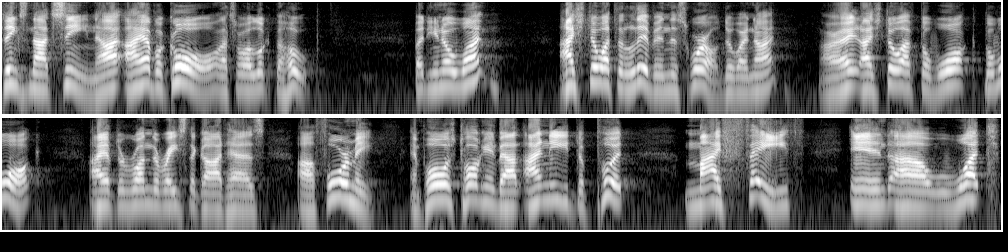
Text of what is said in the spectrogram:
Things not seen. Now, I, I have a goal. That's why I look to hope. But you know what? I still have to live in this world, do I not? All right? I still have to walk the walk. I have to run the race that God has uh, for me. And Paul is talking about I need to put my faith in uh, what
